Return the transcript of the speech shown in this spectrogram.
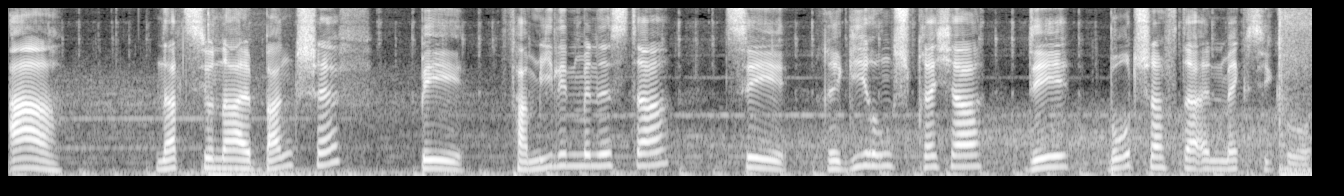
A. Nationalbankchef. B. Familienminister. C. Regierungssprecher. D. Botschafter in Mexiko.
